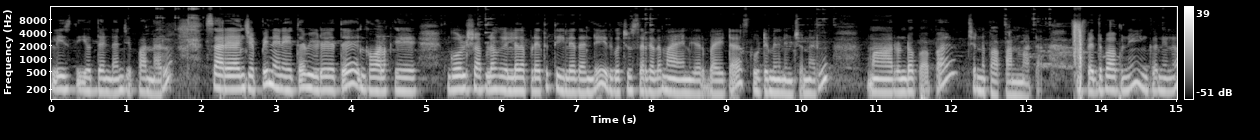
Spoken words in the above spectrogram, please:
ప్లీజ్ తీయొద్దండి అని చెప్పి అన్నారు. సరే అని చెప్పి నేనైతే వీడియో అయితే ఇంకా వాళ్ళకి గోల్డ్ షాప్లోకి వెళ్ళేటప్పుడు అయితే తీయలేదండి. ఇదిగో చూస్తారు కదా మా ఆయన గారు బయట స్కూటీ మీద నించున్నారు. మా రెండో పాప చిన్న పాప అనమాట మా పెద్ద పాపని ఇంకా నేను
